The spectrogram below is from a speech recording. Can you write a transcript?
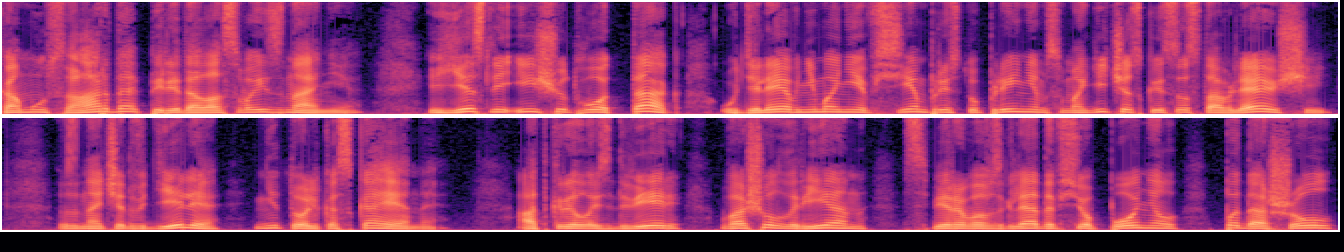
кому Саарда передала свои знания. И если ищут вот так, уделяя внимание всем преступлениям с магической составляющей, значит в деле не только Скаэны. Открылась дверь, вошел Риан, с первого взгляда все понял, подошел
